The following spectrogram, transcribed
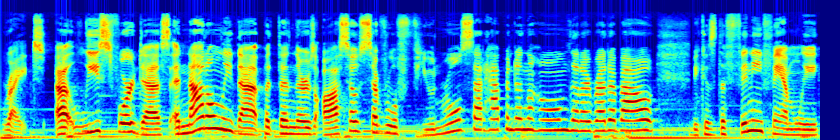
Right. At least four deaths. And not only that, but then there's also several funerals that happened in the home that I read about because the Finney family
